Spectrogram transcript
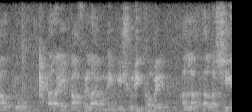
কালকে হোক তারা এই কাফেলায় অনেকেই শরিক হবে। আল্লাহ তাআলা সেই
